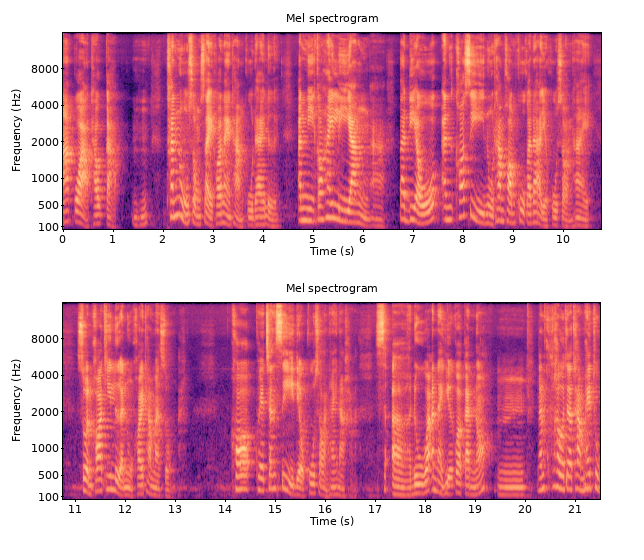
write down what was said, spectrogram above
มากกว่าเท่ากับอือฮึถ้าหนูสงสัยข้อไหนถามครูได้เลย อันนี้ก็ให้เรียงอ่าแต่เดี๋ยวอันข้อสี่หนูทำพร้อมครูก็ได้ เดี๋ยวครูสอนให้ ส่วนข้อที่เหลือหนูค่อยทำมาส่งอะข้อ question สี่เดี๋ยวครูสอนให้นะคะเอ่อดูว่าอันไหนเยอะกว่ากันเนาะอืมงั้นเราจะทำให้ทุก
